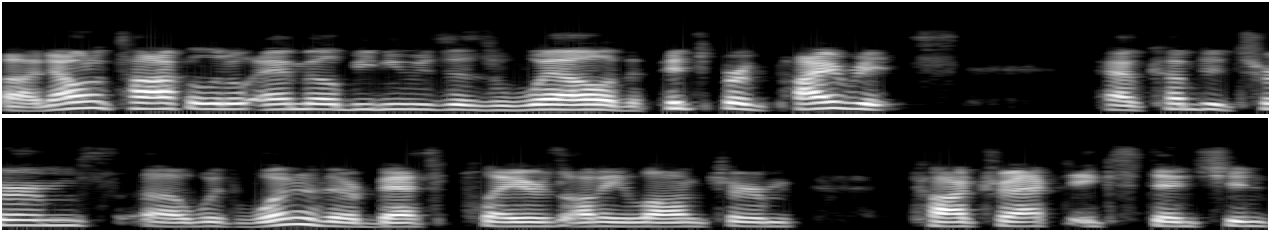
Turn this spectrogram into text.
Uh, now I want to talk a little MLB news as well. The Pittsburgh Pirates have come to terms uh, with one of their best players on a long-term contract extension.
